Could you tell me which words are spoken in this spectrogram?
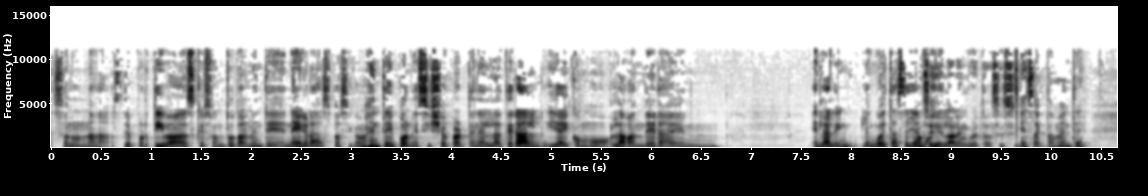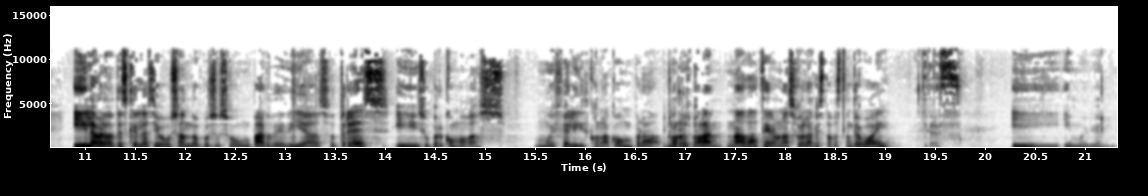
son unas deportivas que son totalmente negras, básicamente, y pone Sea Shepherd en el lateral y hay como la bandera en, en la lengüeta, ¿se llama? Sí, en la lengüeta, sí, sí. Exactamente. Y la verdad es que las llevo usando pues eso un par de días o tres y súper cómodas. Muy feliz con la compra, no resbalan nada, tienen una suela que está bastante guay. Yes. Y, y muy bien.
